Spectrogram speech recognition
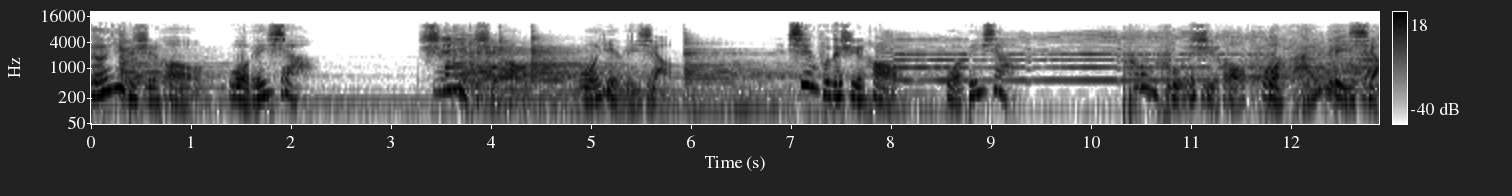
得意的时候我微笑，失意的时候我也微笑，幸福的时候我微笑，痛苦的时候我还微笑。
